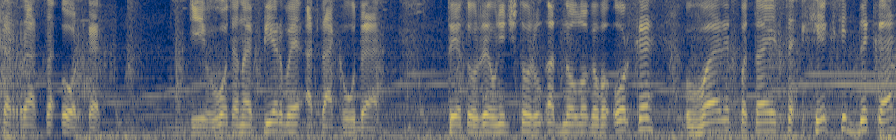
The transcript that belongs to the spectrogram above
Хараса Орка? И вот она первая атака Уда. Тед уже уничтожил одно логово орка, Вайлет пытается хексить ДК,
